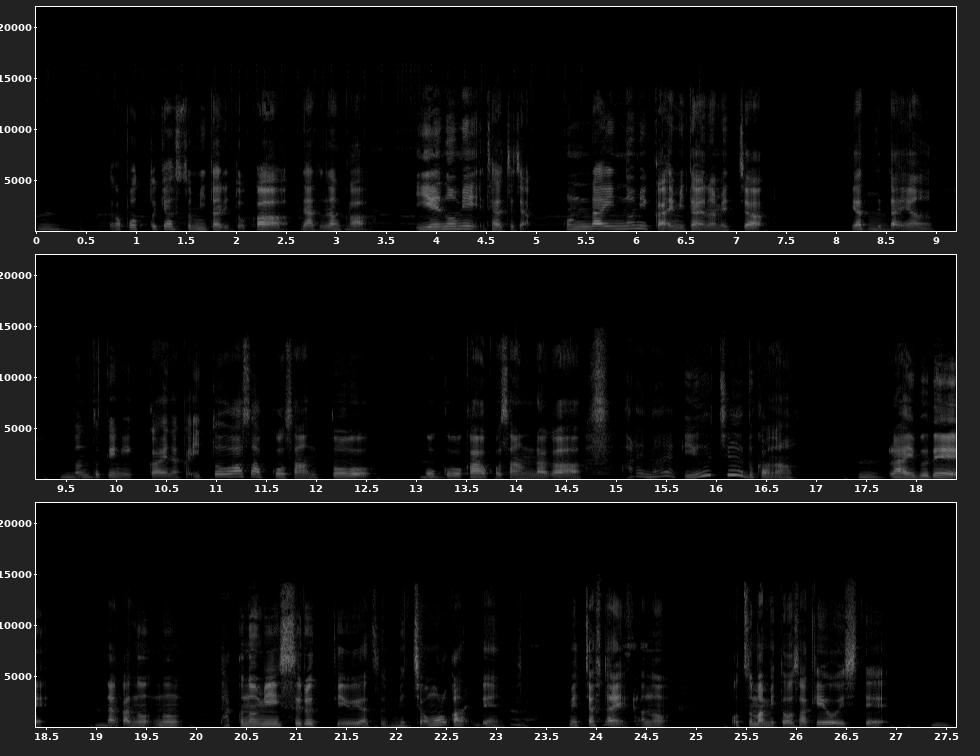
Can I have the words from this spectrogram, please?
うん。なんか、ポッドキャスト見たりとか、で、あとなんか、家飲み、ちゃうちゃうちゃう、オンライン飲み会みたいなめっちゃやってたやん。うん。その時に一回、なんか、伊藤麻子さんと、大久保佳代子さんらが、あれ、なんやっけ、YouTube かな？うん。ライブで、うん。なんかの、の、宅飲みするっていうやつ、めっちゃおもろかってん。めっちゃ二人、あの、おつまみとお酒用意してうん。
